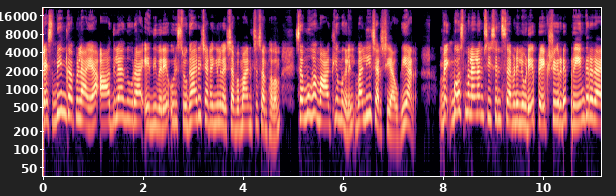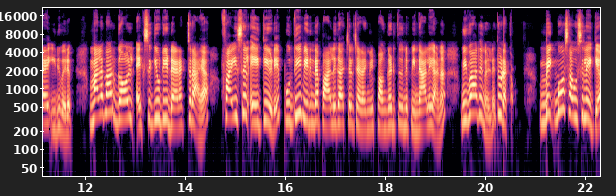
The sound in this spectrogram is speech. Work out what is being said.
ലെസ്ബിയൻ കപ്പിളായ ആദില നൂറ എന്നിവരെ ഒരു സ്വകാര്യ ചടങ്ങിൽ വെച്ച് അപമാനിച്ച സംഭവം സമൂഹ മാധ്യമങ്ങളിൽ വലിയ ചർച്ചയാവുകയാണ്. ബിഗ് ബോസ് മലയാളം സീസൺ സെവനിലൂടെ പ്രേക്ഷകരുടെ പ്രിയങ്കരരായ ഇരുവരും മലബാർ ഗോൾഡ് എക്സിക്യൂട്ടീവ് ഡയറക്ടറായ ഫൈസൽ എ കെയുടെ പുതിയ വീടിന്റെ പാലുകാച്ചൽ ചടങ്ങിൽ പങ്കെടുത്തതിന് പിന്നാലെയാണ് വിവാദങ്ങളുടെ തുടക്കം. ബിഗ് ബോസ് ഹൗസിലേക്ക്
